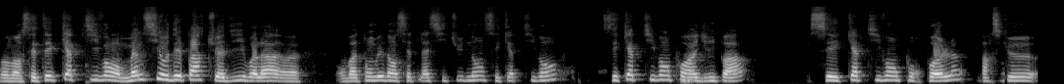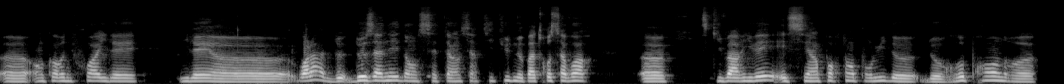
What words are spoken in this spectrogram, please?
non, non, c'était captivant. Même si au départ, tu as dit, voilà, euh, on va tomber dans cette lassitude. Non, c'est captivant. C'est captivant pour Agrippa. C'est captivant pour Paul parce que, encore une fois, il est il est euh, voilà deux années dans cette incertitude, ne pas trop savoir euh, ce qui va arriver, et c'est important pour lui de, reprendre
